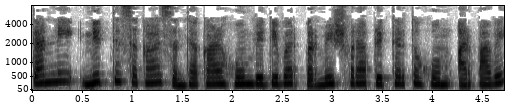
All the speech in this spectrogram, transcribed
त्यांनी नित्य सकाळ संध्याकाळ होमवेदीवर परमेश्वरा प्रित्यर्थ होम अर्पावे.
